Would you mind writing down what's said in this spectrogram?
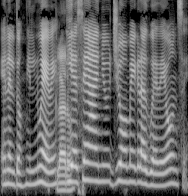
en el 2009 Claro. y ese año yo me gradué de 11.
